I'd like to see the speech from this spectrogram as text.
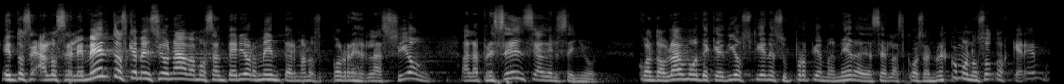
Entonces, a los elementos que mencionábamos anteriormente, hermanos, con relación a la presencia del Señor, cuando hablábamos de que Dios tiene su propia manera de hacer las cosas, no es como nosotros queremos,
